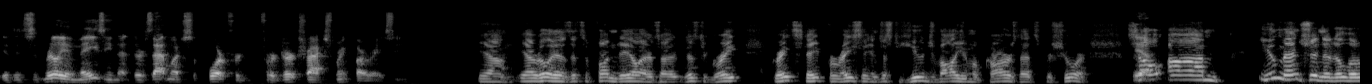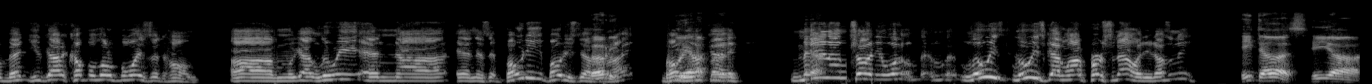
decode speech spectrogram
it's really amazing that there's that much support for, for dirt track sprint car racing. Yeah, yeah, it really is. It's a fun deal. It's a, just a great, great state for racing and just a huge volume of cars. That's for sure. So, yeah. um, you mentioned it a little bit. You got a couple little boys at home. Um, we got Louis and uh, and is it Bodie? Bodie's the other, right? Bodie, yeah, okay. Bodie. Man, I'm telling you what, Louis Louis got a lot of personality, doesn't he? He does. He uh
